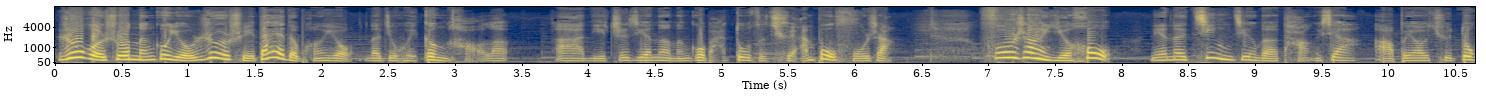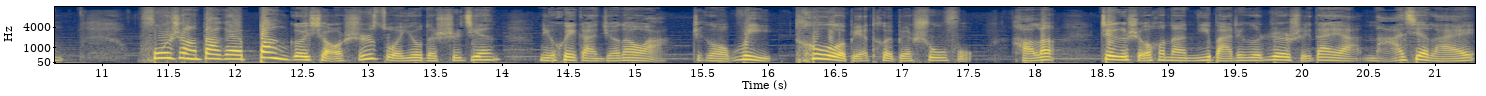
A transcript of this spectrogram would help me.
如果说能够有热水袋的朋友，那就会更好了啊！你直接呢能够把肚子全部敷上，敷上以后，您呢静静的躺下啊，不要去动。敷上大概半个小时左右的时间，你会感觉到啊。这个胃特别特别舒服。好了，这个时候呢，你把这个热水袋呀拿下来，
